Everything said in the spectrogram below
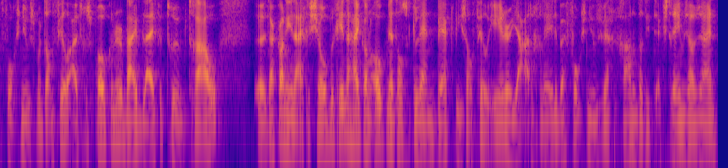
Fox News, maar dan veel uitgesprokener. Wij blijven Trump trouw. Uh, daar kan hij een eigen show beginnen. Hij kan ook net als Glenn Beck, die is al veel eerder, jaren geleden, bij Fox News weggegaan omdat hij te extreem zou zijn.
